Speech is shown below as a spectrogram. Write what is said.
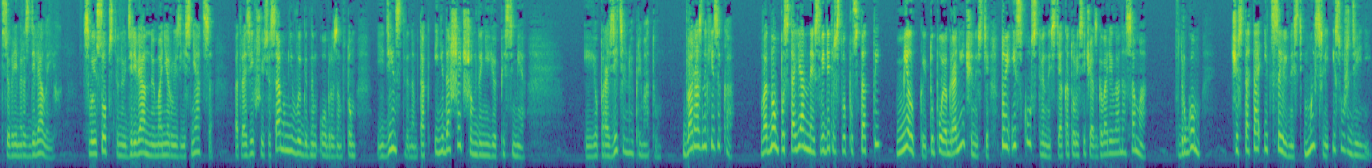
все время разделяло их, свою собственную деревянную манеру изъясняться — отразившуюся самым невыгодным образом в том единственном, так и не дошедшем до нее письме, и ее поразительную прямоту. Два разных языка. В одном постоянное свидетельство пустоты, мелкой, тупой ограниченности, той искусственности, о которой сейчас говорила она сама. В другом — чистота и цельность мыслей и суждений.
